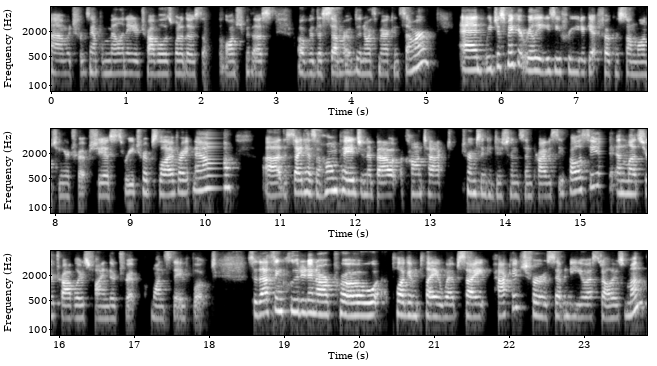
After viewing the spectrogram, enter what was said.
um, which for example, Melanated Travel is one of those that launched with us over the summer, the North American summer. And we just make it really easy for you to get focused on launching your trip. She has three trips live right now. Uh, the site has a homepage and about a contact terms and conditions and privacy policy and lets your travelers find their trip once they've booked. So that's included in our pro plug and play website package for 70 US dollars a month.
